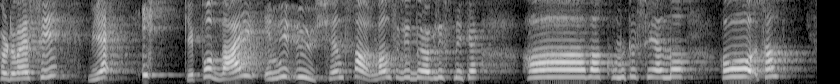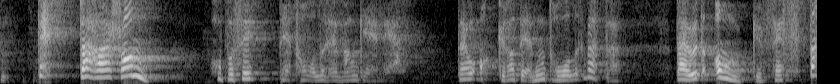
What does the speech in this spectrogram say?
Hører du hva jeg sier? Vi er ikke på vei inn i ukjent farvann, så vi behøver liksom ikke Hva kommer til å skje nå? Å, sånn. Dette er sånn Håper å si, Det tåler evangeliet. Det er jo akkurat det den tåler. vet du. Det er jo et ankerfeste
